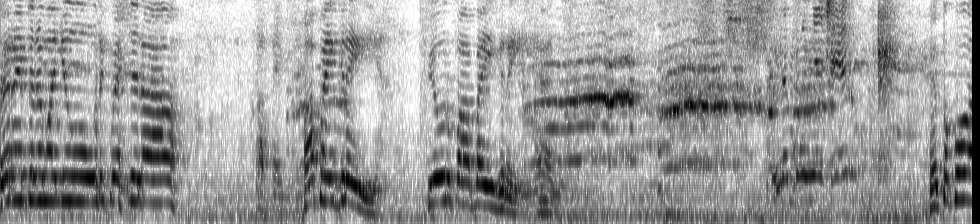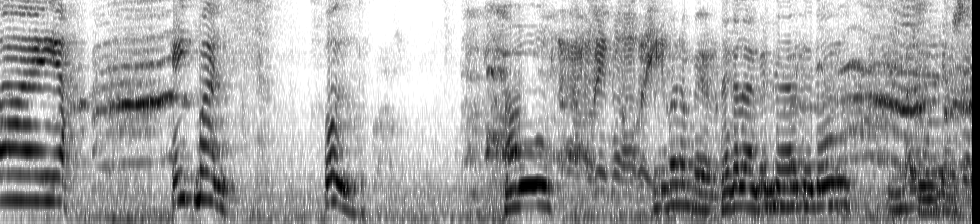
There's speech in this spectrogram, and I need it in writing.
Sir, ito naman yung request niya na Papay Gray. Pure Papay Gray. Yan. Ilan po yan, sir? Ito po ay 8 months old. Ang, Ah, okay po, okay. Hindi ba number? teka lang, tignan natin ang Sir,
